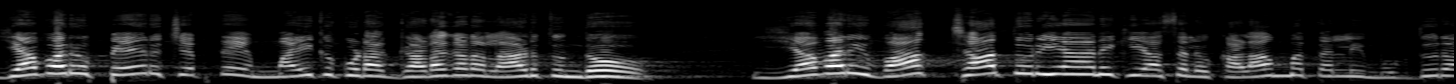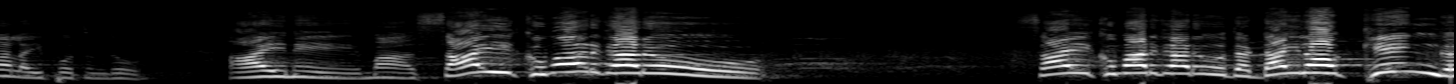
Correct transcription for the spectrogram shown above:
ఎవరు పేరు చెప్తే మైక్ కూడా గడగడలాడుతుందో ఎవరి వాక్చాతుర్యానికి అసలు కళామ్మ తల్లి ముగ్ధురాలైపోతుందో ఆయనే మా సాయి కుమార్ garu. Sai Kumar garu the dialogue king.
